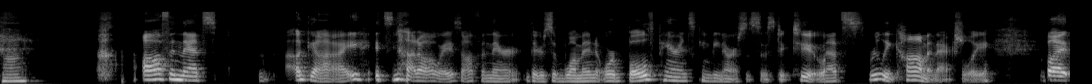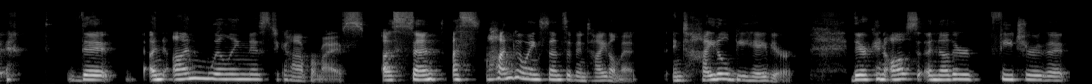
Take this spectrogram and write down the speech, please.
Mm-hmm. Often that's a guy it's not always often there there's a woman or both parents can be narcissistic too that's really common actually but the an unwillingness to compromise a sense a ongoing sense of entitlement entitled behavior. There can also another feature that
